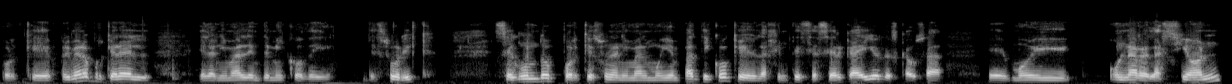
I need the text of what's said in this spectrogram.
porque primero porque era el, el animal endémico de, de Zúrich, segundo porque es un animal muy empático que la gente se acerca a ellos, les causa eh, muy una relación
